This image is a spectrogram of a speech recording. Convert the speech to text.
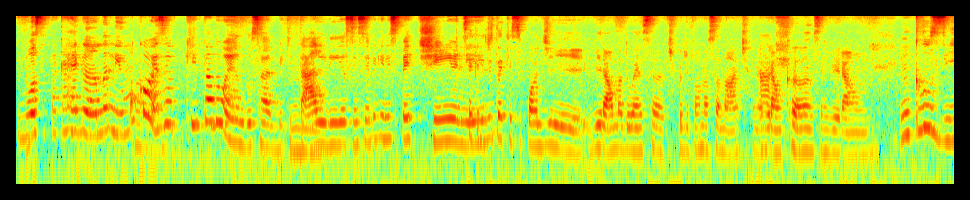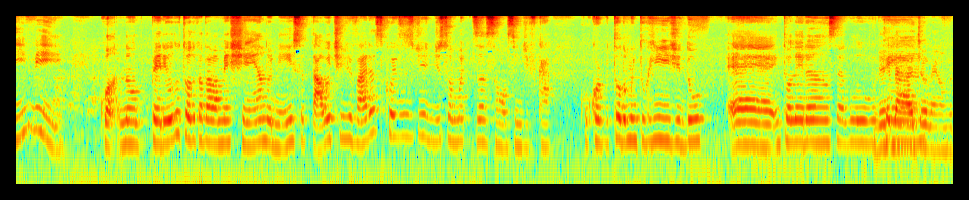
você tá carregando ali uma coisa que tá doendo, sabe? Que tá ali, assim, sempre aquele espetinho ali. Você acredita que isso pode virar uma doença, tipo, de forma somática, né? Virar um câncer, virar um... Inclusive, no período todo que eu tava mexendo nisso e tal, eu tive várias coisas de, de somatização, assim, de ficar com o corpo todo muito rígido, é, intolerância, glúten. Verdade, eu lembro.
